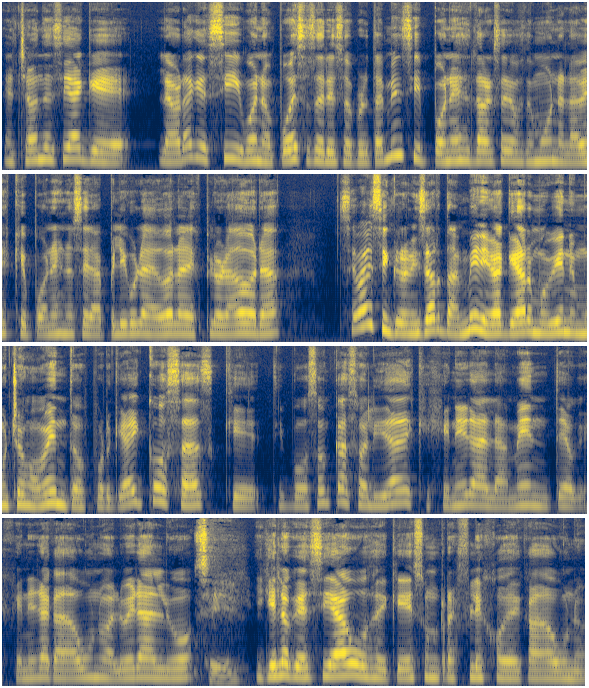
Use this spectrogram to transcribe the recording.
El chabón decía que, la verdad que sí, bueno, puedes hacer eso, pero también si pones Dark Side of the Moon a la vez que pones, no sé, la película de Dora la Exploradora, se va a sincronizar también y va a quedar muy bien en muchos momentos, porque hay cosas que, tipo, son casualidades que genera la mente o que genera cada uno al ver algo, Sí. y que es lo que decía Agus de que es un reflejo de cada uno.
